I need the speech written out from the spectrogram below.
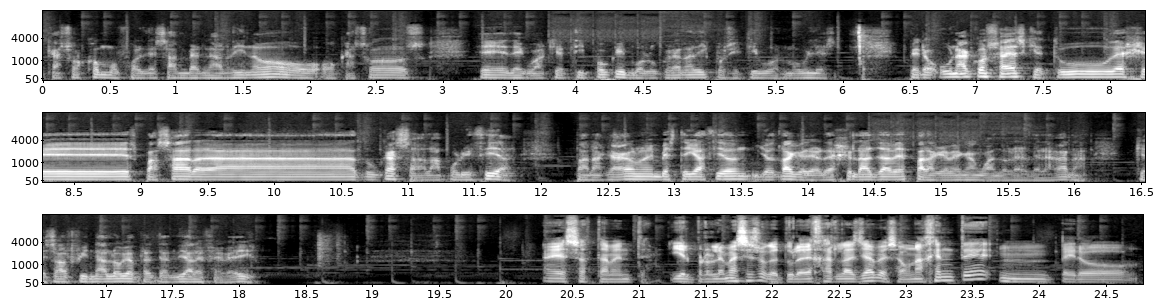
casos como fue el de San Bernardino o, casos eh, de cualquier tipo que involucran a dispositivos móviles. Pero una cosa es que tú dejes pasar a tu casa a la policía para que hagan una investigación y otra que les dejen las llaves para que vengan cuando les dé la gana, que es al final lo que pretendía el FBI. Exactamente. Y el problema es eso, que tú le dejas las llaves a un agente, mm, pero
